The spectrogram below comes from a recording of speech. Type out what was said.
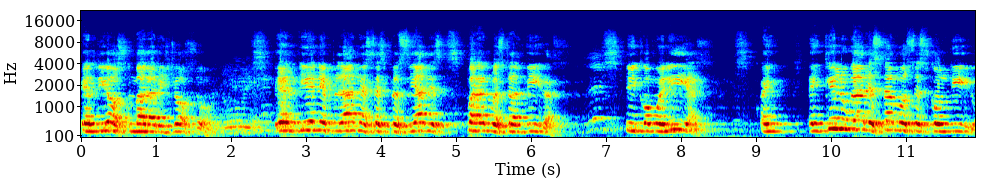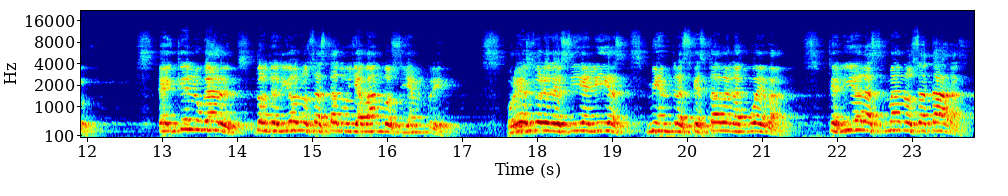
el Dios maravilloso. Él tiene planes especiales para nuestras vidas. Y como Elías, ¿en, en qué lugar estamos escondidos? ¿En qué lugar donde Dios nos ha estado llamando siempre? Por eso le decía Elías, mientras que estaba en la cueva, tenía las manos atadas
